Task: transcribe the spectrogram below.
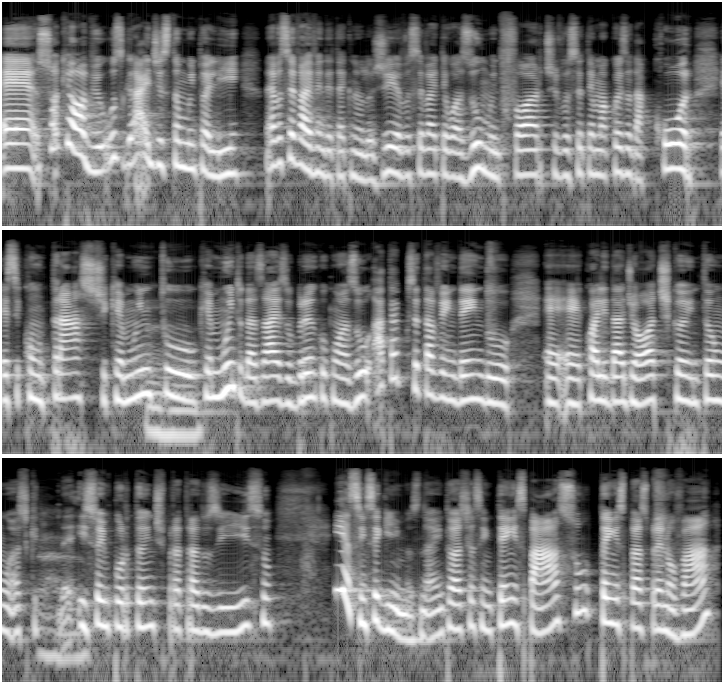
É, só que, óbvio, os guides estão muito ali. Né? Você vai vender tecnologia, você vai ter o azul muito forte, você tem uma coisa da cor, esse contraste que é muito, que é muito das AIS, o branco com o azul, até porque você está vendendo é, é, qualidade ótica, então acho que isso é importante para traduzir isso. E assim seguimos, né? Então acho que assim, tem espaço, tem espaço para inovar.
